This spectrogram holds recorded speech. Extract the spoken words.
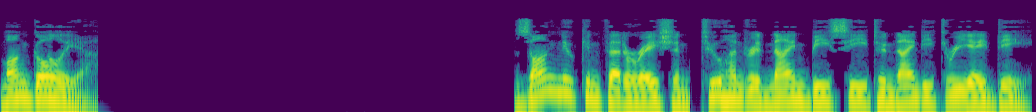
Mongolia Xiongnu Confederation 209 BC to 93 AD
